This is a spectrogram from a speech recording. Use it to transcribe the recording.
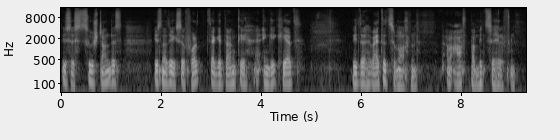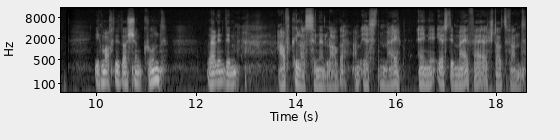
dieses Zustandes ist natürlich sofort der Gedanke eingekehrt, wieder weiterzumachen, am Aufbau mitzuhelfen. Ich machte das schon kund, weil in dem aufgelassenen Lager am 1. Mai eine 1. Mai-Feier stattfand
